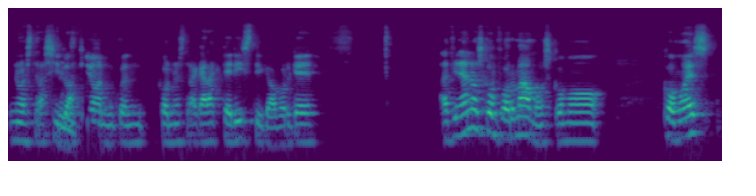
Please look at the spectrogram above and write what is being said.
nuestra situación, con, nuestra característica, porque al final nos conformamos como, como es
